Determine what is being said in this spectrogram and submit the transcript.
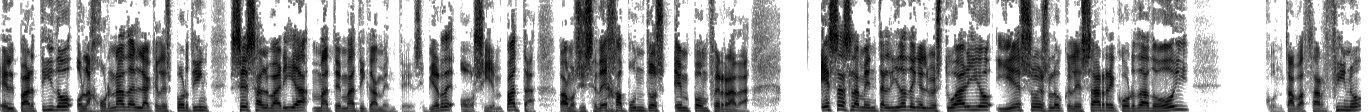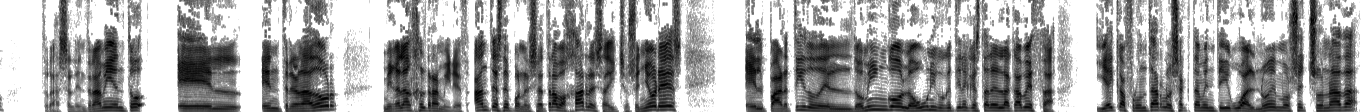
el partido o la jornada en la que el Sporting se salvaría matemáticamente. Si pierde o si empata. Vamos, si se deja puntos en Ponferrada. Esa es la mentalidad en el vestuario y eso es lo que les ha recordado hoy, contaba Zarfino, tras el entrenamiento, el entrenador Miguel Ángel Ramírez. Antes de ponerse a trabajar, les ha dicho, señores, el partido del domingo, lo único que tiene que estar en la cabeza y hay que afrontarlo exactamente igual. No hemos hecho nada,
